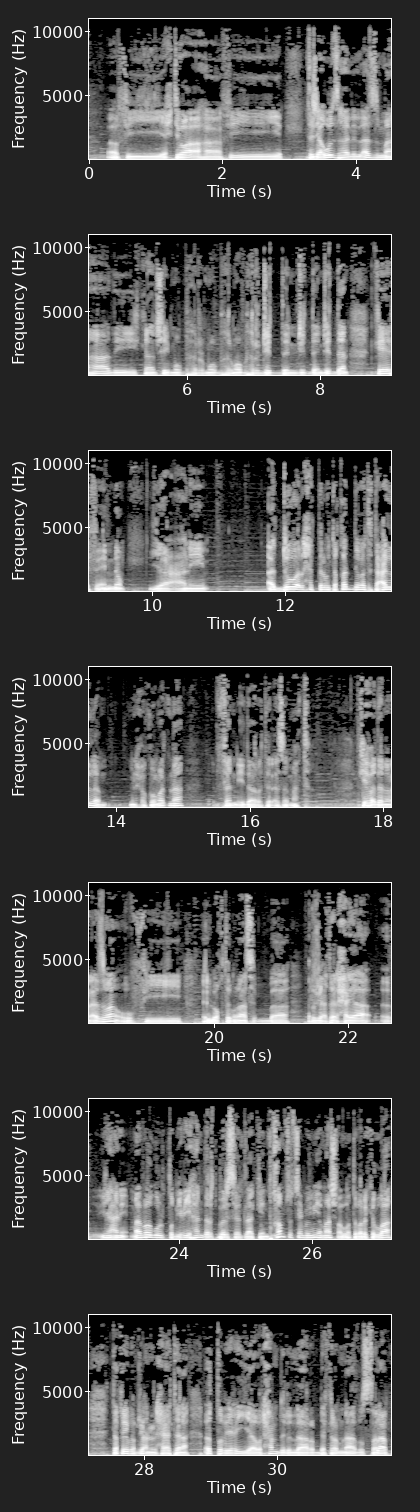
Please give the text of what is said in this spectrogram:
في احتوائها في تجاوزها للأزمة هذه كان شيء مبهر مبهر مبهر جدا جدا جدا. كيف أنه يعني الدول حتى المتقدمة تتعلم من حكومتنا فن إدارة الأزمات. كيف أدرنا الأزمة؟ وفي الوقت المناسب رجعت الحياة. يعني ما بقول طبيعية 100% لكن 95% ما شاء الله تبارك الله تقريبا رجعنا لحياتنا الطبيعية والحمد لله رب أكرمنا بالصلاة.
